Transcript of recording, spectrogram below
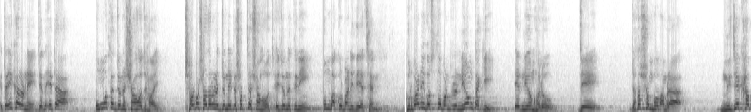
এটা এই কারণে যে এটা উম্মতের জন্য সহজ হয়। সর্বসাধারণের জন্য এটা সবচেয়ে সহজ। এই জন্য তিনি তুম্বা কুরবানি দিয়েছেন। কুরবানি গোস্ত বন্টনের নিয়মটা কি? এর নিয়ম হলো যে যথাসম্ভব আমরা নিজে খাব,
